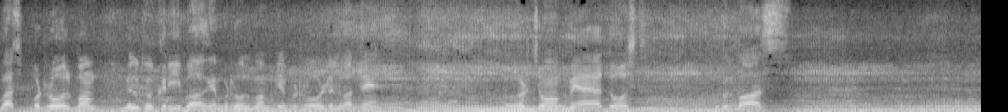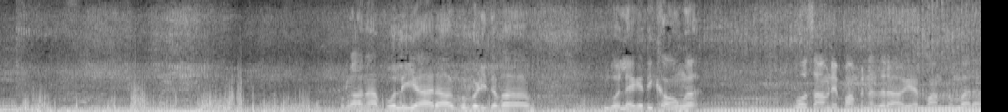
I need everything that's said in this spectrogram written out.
बस पेट्रोल पंप बिल्कुल करीब आ गए। पेट्रोल पंप के पेट्रोल डलवाते हैं। और चौंक में आया दोस्त, गुलबाज। गाना पुल यार आपको बड़ी दफ़ा बोला कि दिखाऊँगा। वो सामने पंप नज़र आ गया पंप हमारा।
